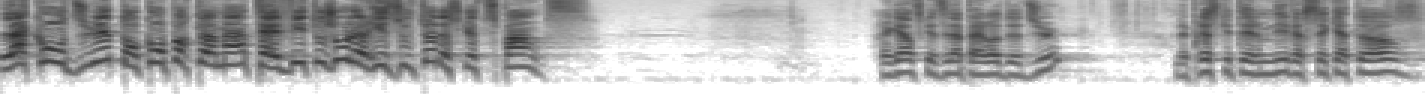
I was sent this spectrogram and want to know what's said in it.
La conduite, ton comportement, ta vie est toujours le résultat de ce que tu penses. Regarde ce que dit la parole de Dieu. On a presque terminé, verset 14.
